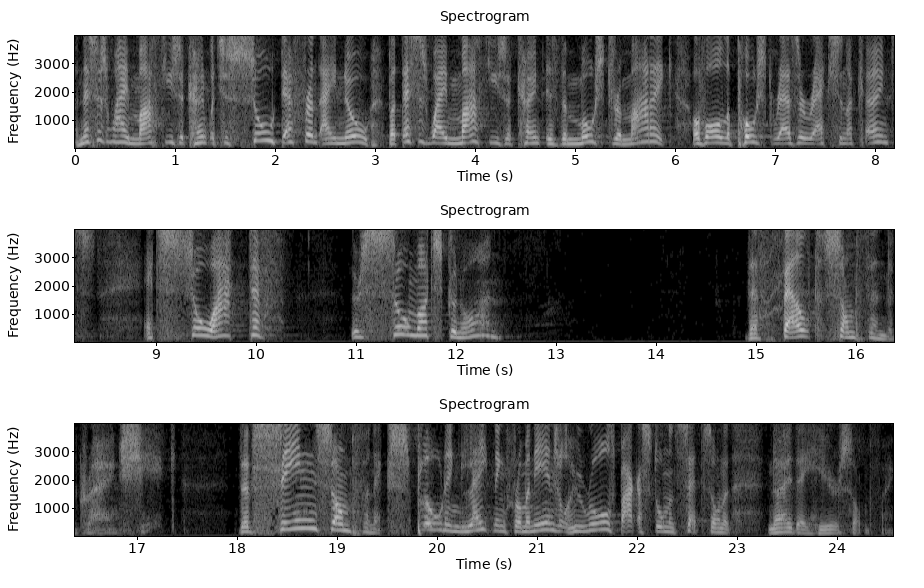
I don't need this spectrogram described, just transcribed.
And this is why Matthew's account, which is so different, I know, but this is why Matthew's account is the most dramatic of all the post resurrection accounts. It's so active, there's so much going on. They've felt something, the ground shake. They've seen something exploding, lightning from an angel who rolls back a stone and sits on it. Now they hear something.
